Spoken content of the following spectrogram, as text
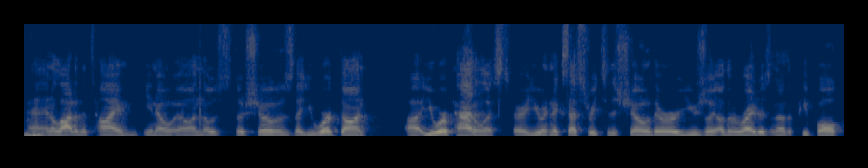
mm-hmm. and a lot of the time, you know, on those those shows that you worked on, uh, you were a panelist or you were an accessory to the show. There were usually other writers and other people,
